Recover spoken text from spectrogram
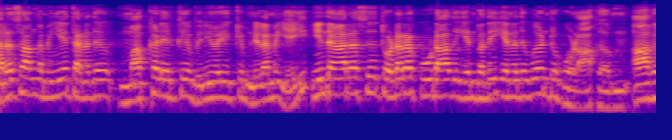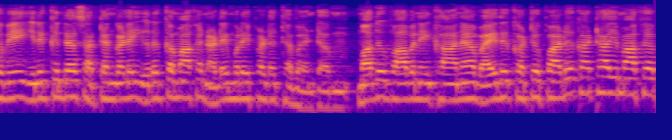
அரசாங்கமே தனது மக்களிற்கு விநியோகிக்கும் நிலைமையை இந்த அரசு தொடரக்கூடாது என்பதே எனது வேண்டுகோளாகும். ஆகவே இருக்கின்ற சட்டங்களை இறுக்கமாக நடைமுறைப்படுத்த வேண்டும். மது பாவனைக்கான வயது கட்டுப்பாடு கட்டாயமாக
